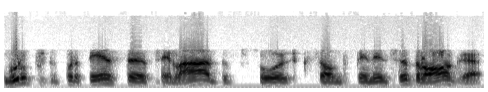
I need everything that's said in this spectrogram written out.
Grupos de pertença, sei lá, de pessoas que são dependentes da droga,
